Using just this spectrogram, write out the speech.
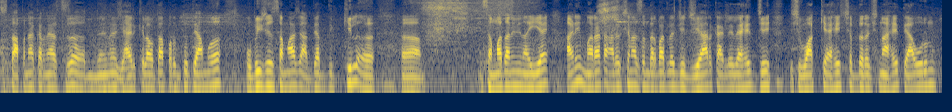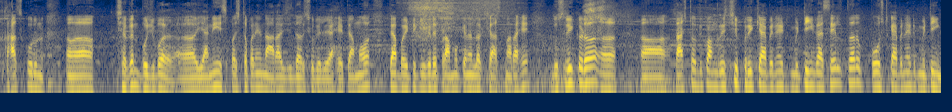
स्थापना करण्याचा निर्णय जाहीर केला होता. परंतु त्यामुळं ओबीसी समाज अद्याप देखील समाधानी नाही आहे आणि मराठा आरक्षणासंदर्भातलं जे जी आर काढलेले आहेत जे वाक्य आहेत शब्दरचना आहे त्यावरून खास करून छगन भुजबळ यांनी स्पष्टपणे नाराजी दर्शवलेली आहे. त्यामुळं त्या बैठकीकडे प्रामुख्याने लक्ष असणार आहे. दुसरीकडं राष्ट्रवादी काँग्रेसची प्री कॅबिनेट मिटिंग असेल तर पोस्ट कॅबिनेट मिटिंग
